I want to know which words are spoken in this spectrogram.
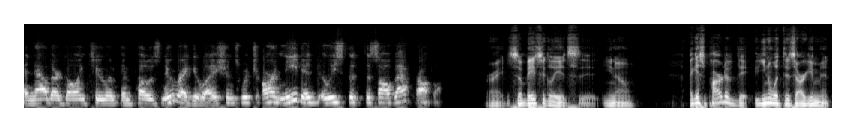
And now they're going to impose new regulations, which aren't needed, at least to, to solve that problem. Right. So basically, it's you know, I guess part of the you know what this argument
